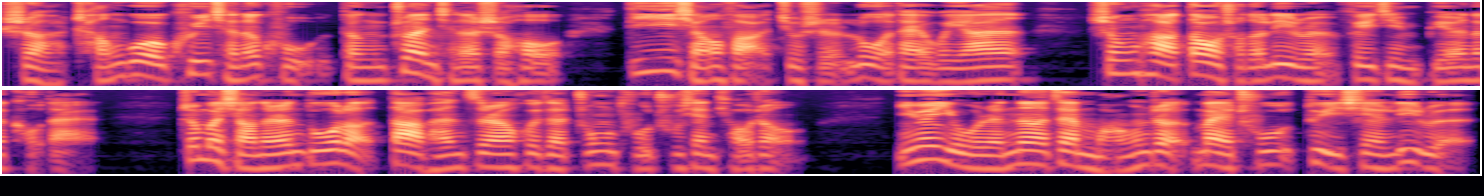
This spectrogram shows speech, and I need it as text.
是啊，尝过亏钱的苦，等赚钱的时候，第一想法就是落袋为安，生怕到手的利润飞进别人的口袋。这么想的人多了，大盘自然会在中途出现调整。因为有人呢在忙着卖出兑现利润，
